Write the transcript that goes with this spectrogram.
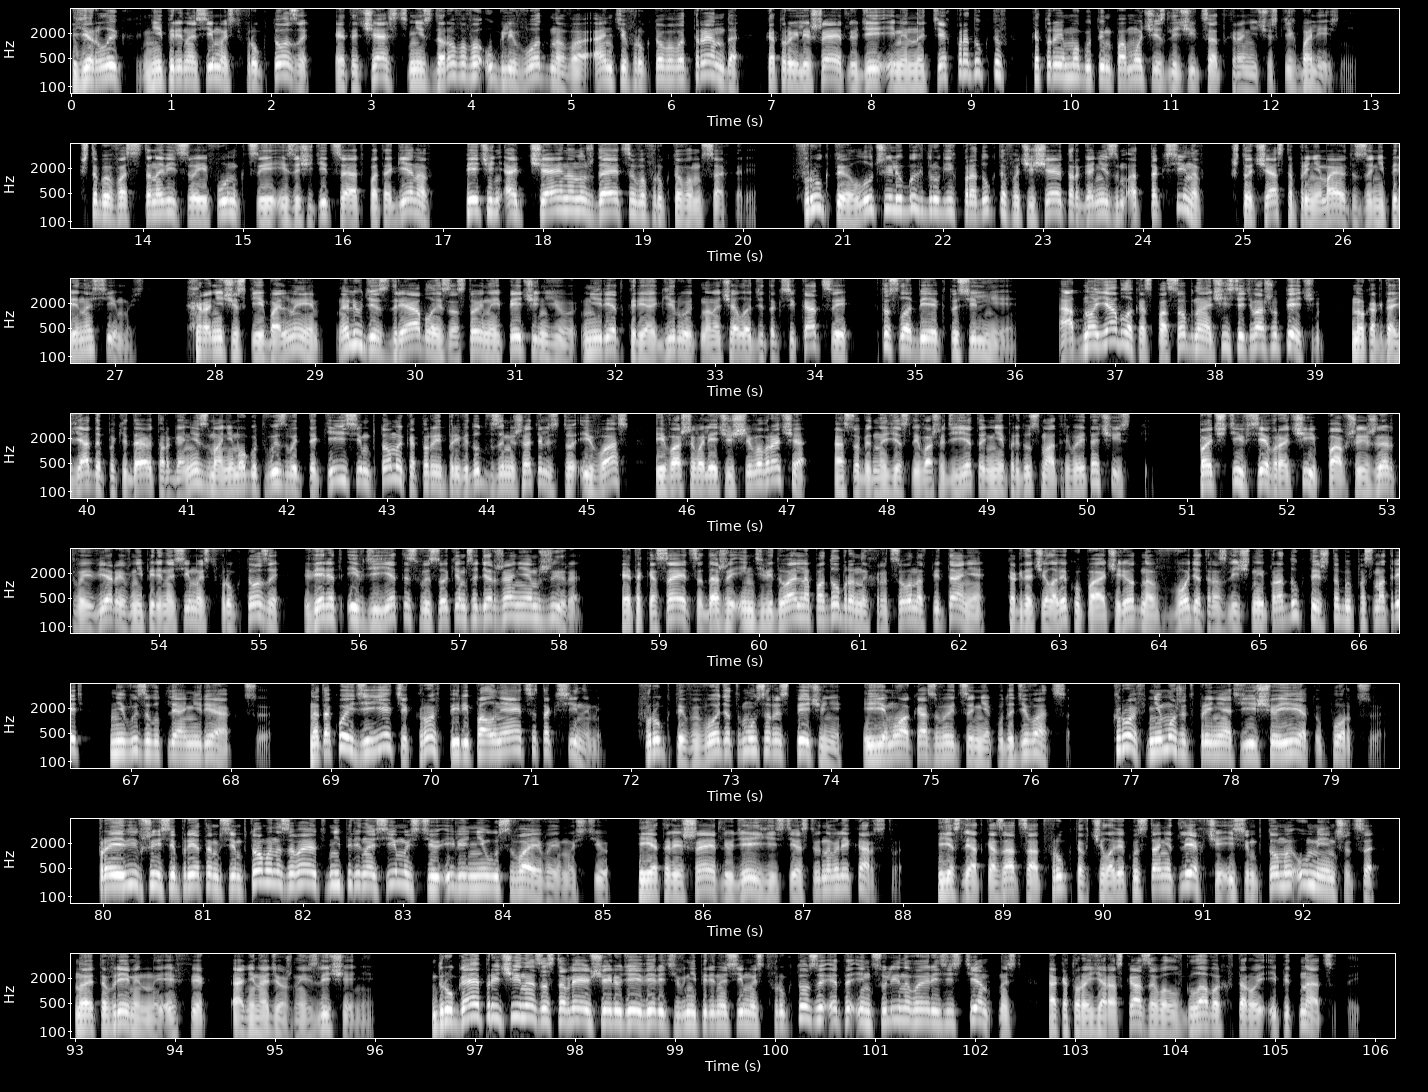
Ярлык «непереносимость фруктозы» — это часть нездорового углеводного антифруктового тренда, который лишает людей именно тех продуктов, которые могут им помочь излечиться от хронических болезней. Чтобы восстановить свои функции и защититься от патогенов, печень отчаянно нуждается во фруктовом сахаре. Фрукты лучше любых других продуктов очищают организм от токсинов, что часто принимают за непереносимость. Хронические больные, люди с дряблой, застойной печенью, нередко реагируют на начало детоксикации, кто слабее, кто сильнее. Одно яблоко способно очистить вашу печень, но когда яды покидают организм, они могут вызвать такие симптомы, которые приведут в замешательство и вас, и вашего лечащего врача, особенно если ваша диета не предусматривает очистки. Почти все врачи, павшие жертвой веры в непереносимость фруктозы, верят и в диеты с высоким содержанием жира. Это касается даже индивидуально подобранных рационов питания, когда человеку поочередно вводят различные продукты, чтобы посмотреть, не вызовут ли они реакцию. На такой диете кровь переполняется токсинами. Фрукты выводят мусор из печени, и ему оказывается некуда деваться. Кровь не может принять еще и эту порцию. Проявившиеся при этом симптомы называют непереносимостью или неусваиваемостью, и это лишает людей естественного лекарства. Если отказаться от фруктов, человеку станет легче, и симптомы уменьшатся, но это временный эффект, а не надежное излечение. Другая причина, заставляющая людей верить в непереносимость фруктозы, это инсулиновая резистентность, о которой я рассказывал в главах 2 и 15.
